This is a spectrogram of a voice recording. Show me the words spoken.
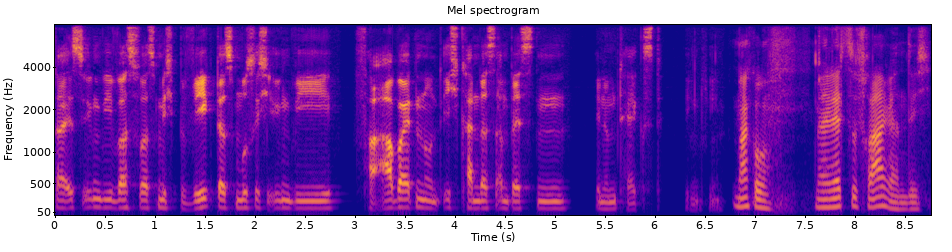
da ist irgendwie was, was mich bewegt. Das muss ich irgendwie verarbeiten und ich kann das am besten in einem Text irgendwie. Marco, meine letzte Frage an dich.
